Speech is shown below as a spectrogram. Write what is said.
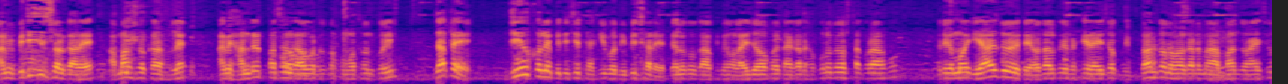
আমি বি টি চি চৰকাৰে আমাৰ চৰকাৰ হলে আমি হাণ্ড্ৰেড পাৰ্চেণ্ট গাঁও গঠনক সমৰ্থন কৰিম যাতে যিসকলে বি টি চিত থাকিব নিবিচাৰে তেওঁলোকৰ গাঁওখিনি ওলাই যাব পাৰে তাৰ কাৰণে সকলো ব্যৱস্থা কৰা হ'ব। গতিকে মই ইয়াৰ জৰিয়তে ওদালগুৰিবাসী ৰাইজক বিভ্ৰান্ত নোহোৱাৰ কাৰণে মই আহ্বান জনাইছো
